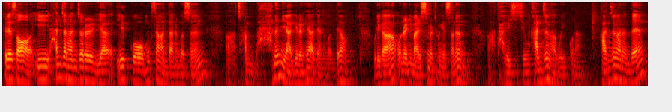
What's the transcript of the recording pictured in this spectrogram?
그래서 이 한 절 한 절을 읽고 묵상한다는 것은 아, 참 많은 이야기를 해야 되는 건데요. 우리가 오늘 이 말씀을 통해서는 아, 다윗이 지금 간증하고 있구나. 간증하는데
